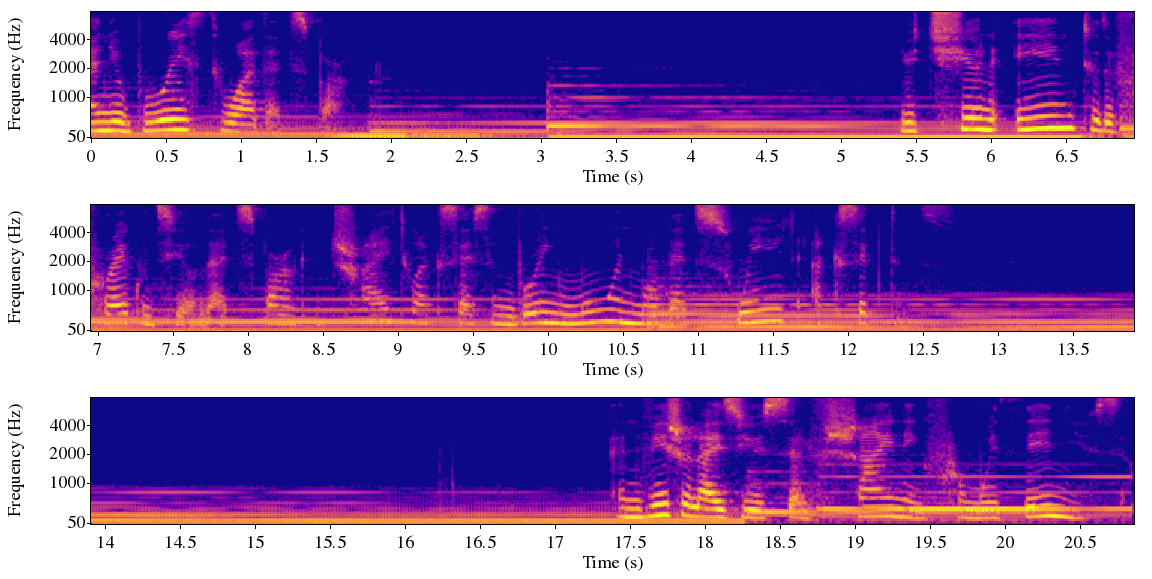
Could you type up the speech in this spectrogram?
And you breathe toward that spark. You tune into the frequency of that spark and try to access and bring more and more of that sweet acceptance. And visualize yourself shining from within yourself,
